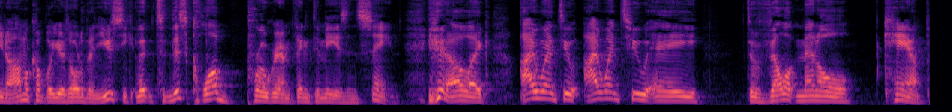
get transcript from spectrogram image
you know i'm a couple years older than you see this club program thing to me is insane. You know like i went to i went to a developmental camp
